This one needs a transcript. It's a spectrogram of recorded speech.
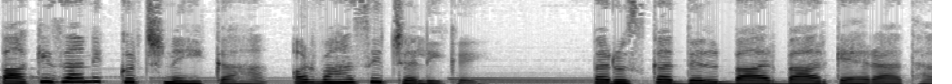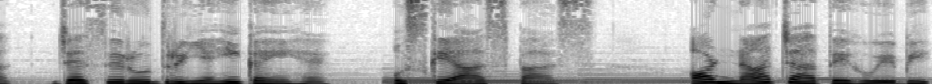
पाकिजा ने कुछ नहीं कहा और वहाँ से चली गई। पर उसका दिल बार बार कह रहा था, जैसे रुद्र यहीं कहीं है, उसके आसपास। और ना चाहते हुए भी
